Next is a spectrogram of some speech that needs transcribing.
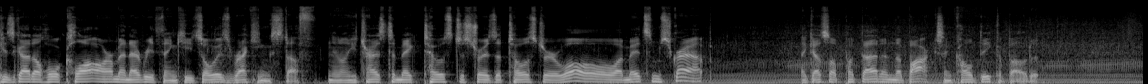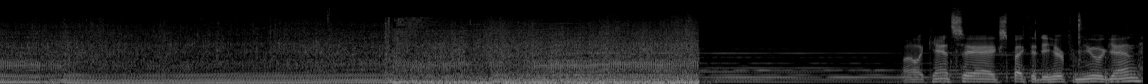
He's got a whole claw arm and everything. He's always wrecking stuff. You know, he tries to make toast, destroys a toaster. Whoa, I made some scrap. I guess I'll put that in the box and call Deke about it. Well, I can't say I expected to hear from you again.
